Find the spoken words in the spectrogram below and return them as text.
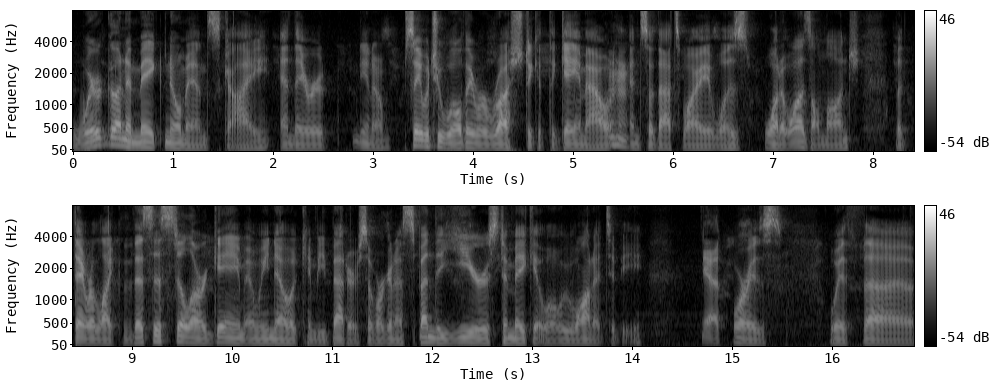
we're gonna make No Man's Sky, and they were, you know, say what you will, they were rushed to get the game out, and so that's why it was what it was on launch. But they were like, this is still our game, and we know it can be better, so we're gonna spend the years to make it what we want it to be. Yeah, Whereas with uh,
